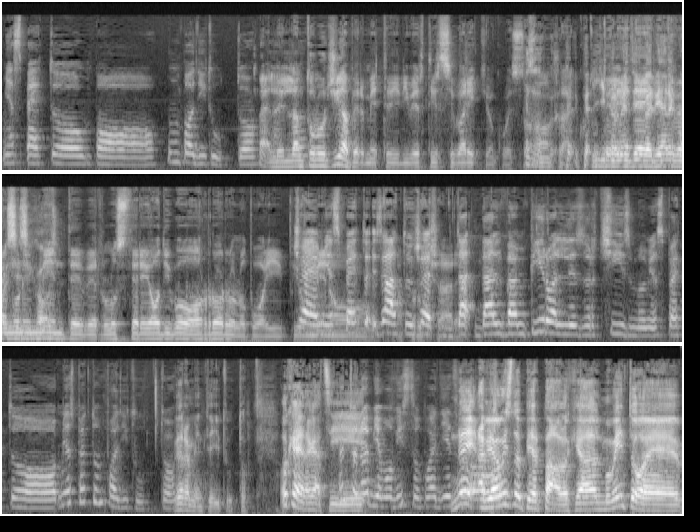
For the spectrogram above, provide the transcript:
mi aspetto un po', un po' di tutto. Beh, ecco. l'antologia permette di divertirsi parecchio in questo, no? Esatto, Cioè, per- per- tutte gli le permette di idee che variare ti vengono qualsiasi in cosa. mente per lo stereotipo horror lo puoi più o Cioè, mi aspetto, esatto, cioè, da- dal vampiro all'esorcismo, mi aspetto, mi aspetto un po' di tutto. Veramente di tutto. Ok, ragazzi. Tanto noi abbiamo visto qua dietro Noi abbiamo visto Pierpaolo che al momento è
